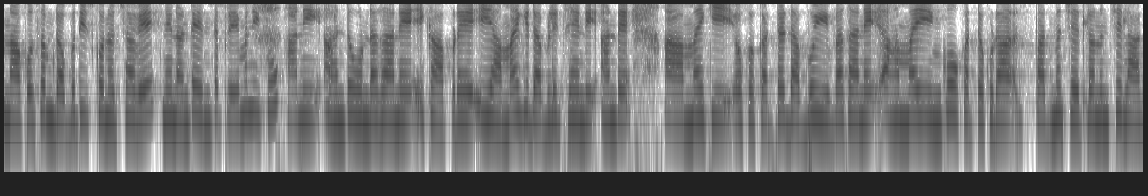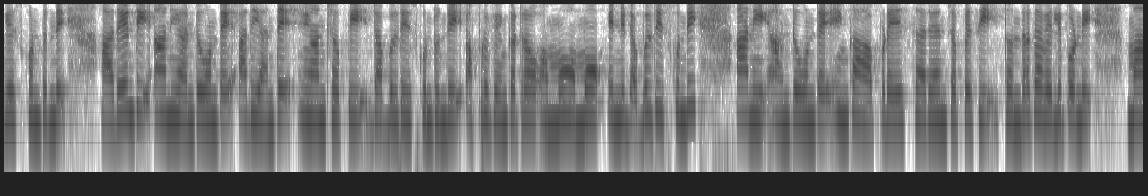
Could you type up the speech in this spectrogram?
నా కోసం డబ్బు తీసుకొని వచ్చావే? నేనంటే ఎంత ప్రేమ నీకు? అని అంటూ ఉండగానే ఇక అప్పుడే ఈ అమ్మాయికి డబ్బులు ఇచ్చేయండి అంటే ఆ అమ్మాయికి ఒక కట్ట డబ్బు ఇవ్వగానే ఆ అమ్మాయి ఇంకో కట్ట కూడా పద్మ చేతిలో నుంచి లాగేసుకుంటుంది. అదేంటి? అని అంటూ ఉంటే అది అంతే అని చెప్పి డబ్బులు తీసుకుంటుంది. అప్పుడు వెంకట్రావు అమ్మో అమ్మో ఎన్ని డబ్బులు తీసుకుంది? అని అంటూ ఉంటే ఇంకా అప్పుడే సరే అని చెప్పేసి తొందరగా వెళ్ళిపోండి. మా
